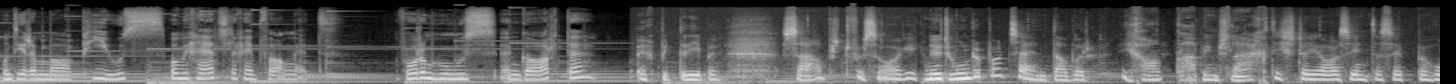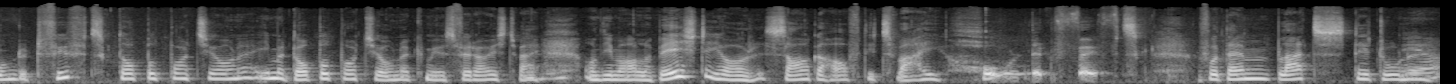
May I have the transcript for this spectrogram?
und ihrem Mann Pius, die mich herzlich empfangen. Vor dem Haus ein Garten, ich betreibe Selbstversorgung, nicht 100 Prozent, aber ich habe, glaube im schlechtesten Jahr sind das etwa 150 Doppelportionen, immer Doppelportionen Gemüse für uns zwei. Mhm. Und im allerbesten Jahr sagenhafte 250 von dem Platz dort unten. Ja.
